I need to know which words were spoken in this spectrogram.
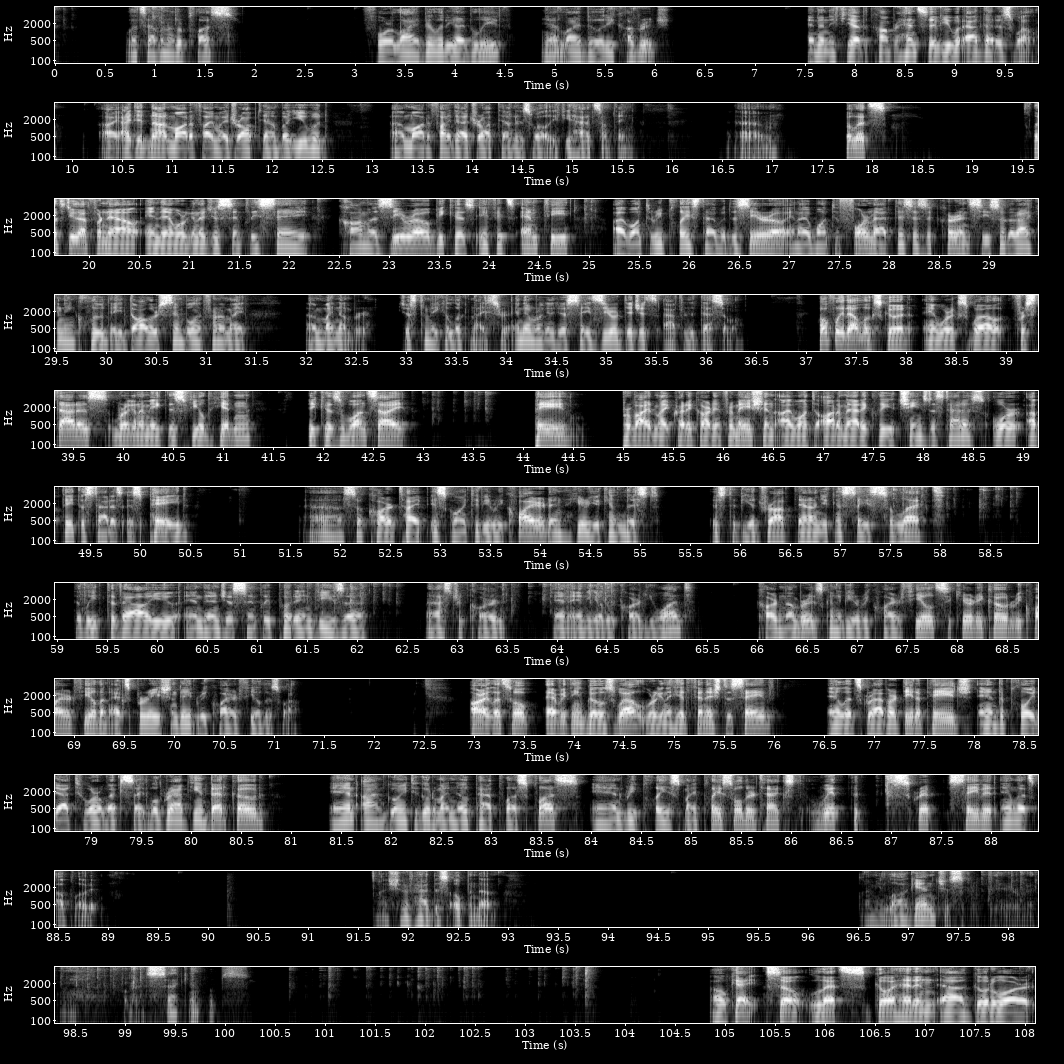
Let's have another plus for liability, I believe. Yeah, liability coverage. And then if you had the comprehensive, you would add that as well. I, I did not modify my dropdown, but you would uh, modify that dropdown as well if you had something. Um, but let's let's do that for now. And then we're going to just simply say comma zero because if it's empty, I want to replace that with a zero and I want to format this as a currency so that I can include a dollar symbol in front of my, uh, my number just to make it look nicer. And then we're going to just say zero digits after the decimal. Hopefully that looks good and works well. For status, we're going to make this field hidden because once I pay, provide my credit card information, I want to automatically change the status or update the status as paid. Uh, so card type is going to be required and here you can list this to be a drop down. You can say select, delete the value, and then just simply put in Visa, MasterCard, and any other card you want. Card number is going to be a required field, security code required field, and expiration date required field as well. All right, let's hope everything goes well. We're going to hit finish to save, and let's grab our data page and deploy that to our website. We'll grab the embed code, and I'm going to go to my Notepad++ and replace my placeholder text with the script, save it, and let's upload it. I should have had this opened up. Let me log in, just bear with me for a second. Oops. Okay, so let's go ahead and uh, go to our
